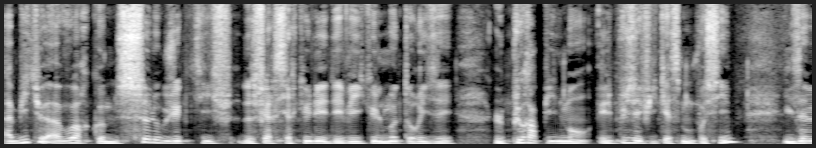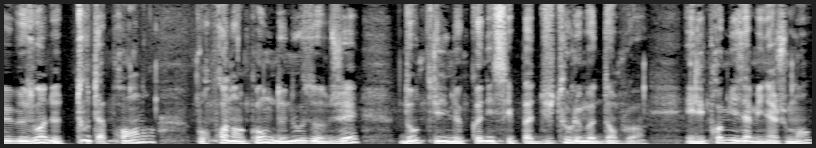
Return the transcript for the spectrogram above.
habitués à avoir comme seul objectif de faire circuler des véhicules motorisés le plus rapidement et le plus efficacement possible, ils avaient besoin de tout apprendre pour prendre en compte de nouveaux objets dont ils ne connaissaient pas du tout le mode d'emploi. Et les premiers aménagements,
